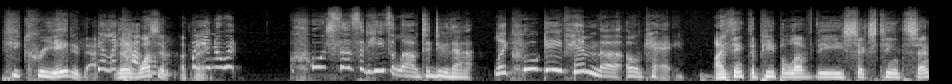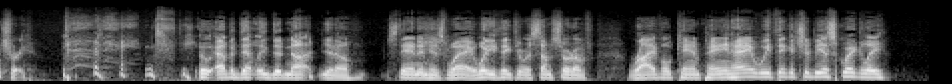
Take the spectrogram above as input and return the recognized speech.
he created that. Yeah, like there how- wasn't a thing. But you know what? Who says that he's allowed to do that? Like, who gave him the okay? I think the people of the 16th century who evidently did not, you know, stand in his way. What do you think? There was some sort of rival campaign? Hey, we think it should be a squiggly.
